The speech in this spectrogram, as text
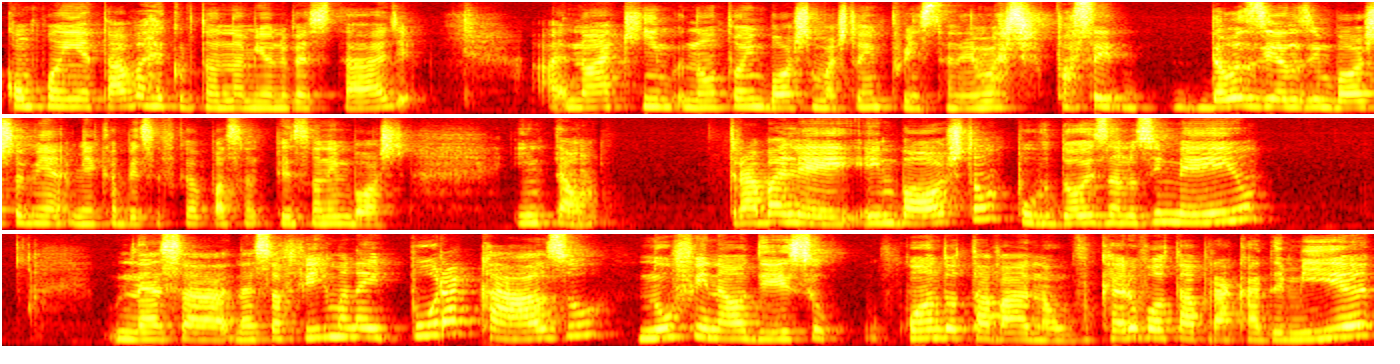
companhia estava recrutando na minha universidade. Ah, não é aqui, não estou em Boston, mas estou em Princeton, né? Mas passei 12 anos em Boston, minha, minha cabeça fica passando, pensando em Boston. Então, trabalhei em Boston por dois anos e meio nessa, nessa firma, né? E por acaso, no final disso, quando eu estava, ah, não, quero voltar para academia,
